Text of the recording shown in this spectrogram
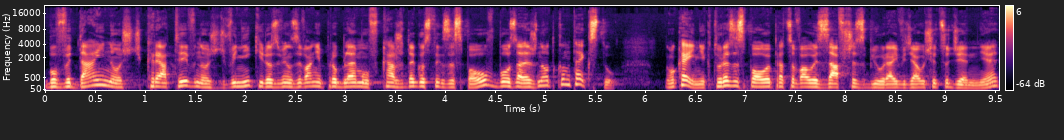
bo wydajność, kreatywność, wyniki, rozwiązywanie problemów każdego z tych zespołów było zależne od kontekstu. Okej, niektóre zespoły pracowały zawsze z biura i widziały się codziennie,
